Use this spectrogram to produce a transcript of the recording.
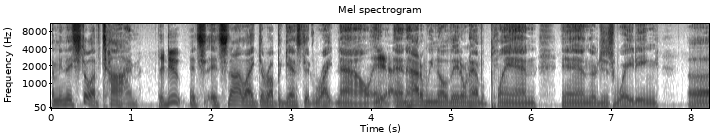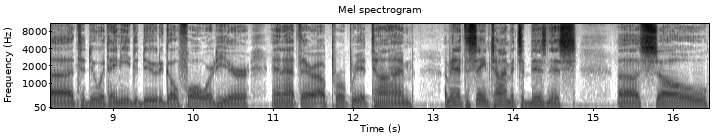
I mean, they still have time. They do. It's it's not like they're up against it right now. And, yeah. and how do we know they don't have a plan and they're just waiting uh, to do what they need to do to go forward here and at their appropriate time. I mean, at the same time, it's a business, uh, so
